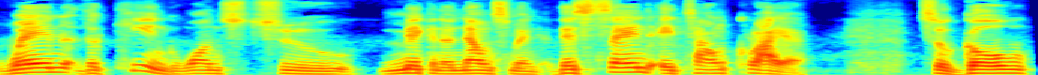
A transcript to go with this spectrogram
when the king wants to make an announcement, they send a town crier to go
